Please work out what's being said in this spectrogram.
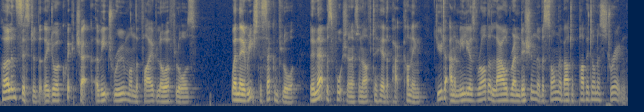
Pearl insisted that they do a quick check of each room on the five lower floors. When they reached the second floor, Linnet was fortunate enough to hear the pack coming, due to Anamelia's rather loud rendition of a song about a puppet on a string.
